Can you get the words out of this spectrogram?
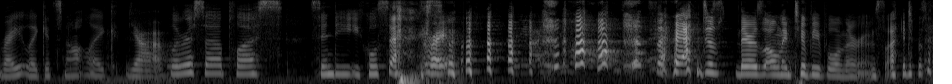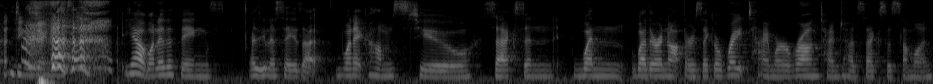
right? Like it's not like yeah, Larissa plus Cindy equals sex, right? Sorry, I just there's only two people in the room, so I just had to use their names. yeah, one of the things I was gonna say is that when it comes to sex and when whether or not there's like a right time or a wrong time to have sex with someone,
